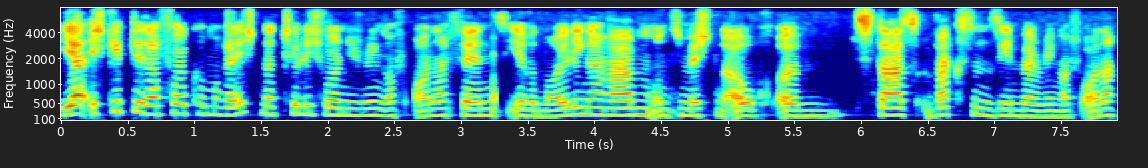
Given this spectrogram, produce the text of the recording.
ja, ich gebe dir da vollkommen recht. Natürlich wollen die Ring of Honor Fans ihre Neulinge haben und sie möchten auch ähm, Stars wachsen sehen bei Ring of Honor.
